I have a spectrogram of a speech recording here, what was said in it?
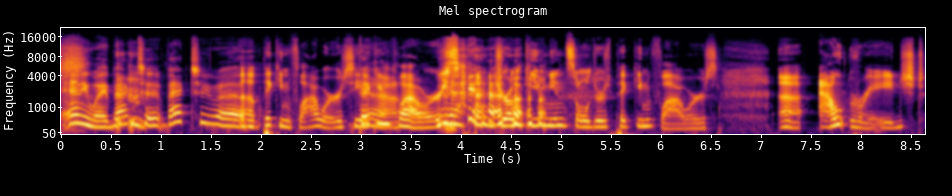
Anyway, back to back to uh, uh, picking flowers. picking flowers. Yeah, drunk Union soldiers picking flowers. Uh, outraged,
